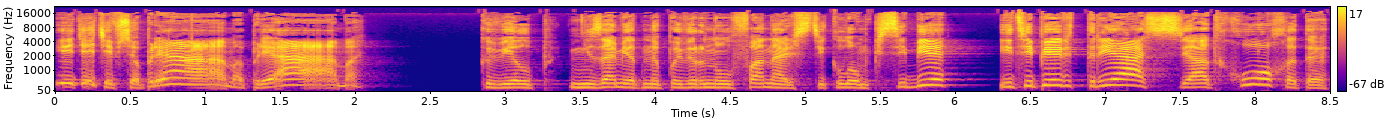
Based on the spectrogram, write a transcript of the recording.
Идите все прямо, прямо». Квилп незаметно повернул фонарь стеклом к себе и теперь трясся от хохота,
